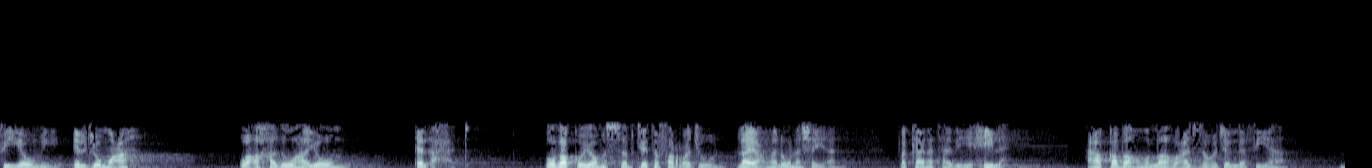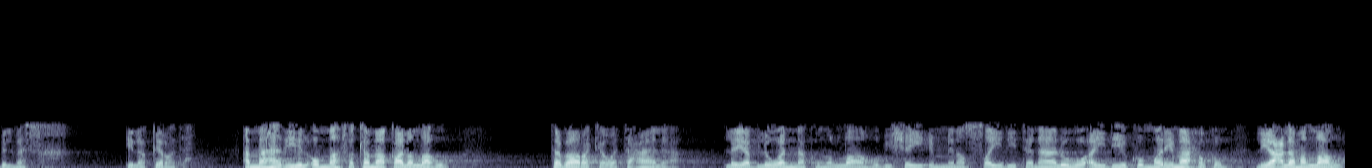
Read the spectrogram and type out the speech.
في يوم الجمعة وأخذوها يوم الأحد. وبقوا يوم السبت يتفرجون لا يعملون شيئا. فكانت هذه حيلة عاقبهم الله عز وجل فيها بالمسخ. إلى قردة. أما هذه الأمة فكما قال الله تبارك وتعالى ليبلونكم الله بشيء من الصيد تناله أيديكم ورماحكم ليعلم الله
